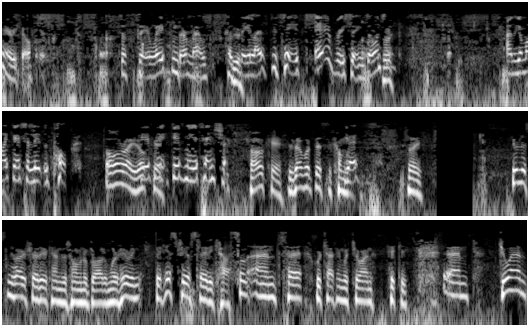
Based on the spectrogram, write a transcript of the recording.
There we go. Just stay away from their mouths because Yeah. they like to taste everything, don't you? And you might get a little poke. all right, Give me, okay, give me attention. okay. Is that what this is coming? Yes. Right. You're listening to Irish Radio Canada Home and Abroad, and we're hearing the history of Sleady Castle, and uh, we're chatting with Joanne Hickey. Um, Joanne,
